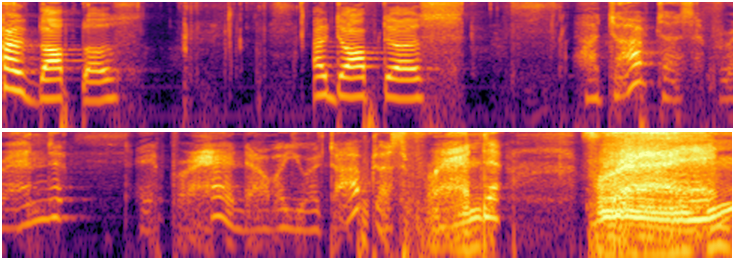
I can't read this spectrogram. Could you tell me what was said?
Adopt us. Adopt us. Adopt us, friend. Hey, friend, how about you adopt us, friend? Friend!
